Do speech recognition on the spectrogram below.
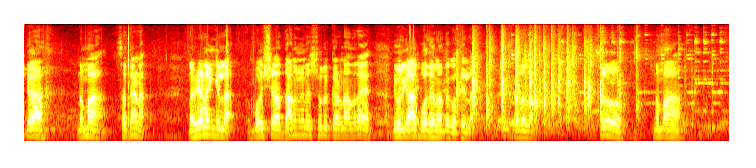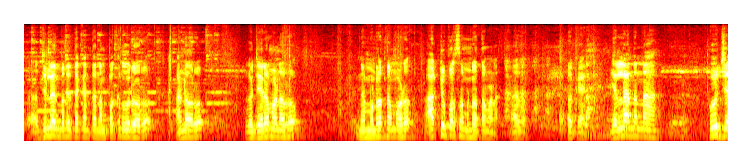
ಈಗ ನಮ್ಮ ಸತ್ಯಣ್ಣ ನಾವು ಹೇಳೋಂಗಿಲ್ಲ. ಬಹುಶಃ ದಾನವೀನ ಶೂರಕರ್ಣ ಅಂದರೆ ಇವ್ರಿಗೆ ಆಗ್ಬೋದೇನೋ ಅಂತ ಗೊತ್ತಿಲ್ಲ. ಅದಲ್ಲ ಸೊ ನಮ್ಮ ಜಿಲ್ಲೆಯಿಂದ ಬಂದಿರತಕ್ಕಂಥ ನಮ್ಮ ಪಕ್ಕದ ಊರವರು, ಅಣ್ಣವರು ಜೈರಮಣ್ಣವರು ಜಯರಾಮಣ್ಣವರು ನಮ್ಮ ಮುನರತ್ನಮ್ಮವರು ಆಕ್ಟಿವ್ ಪರ್ಸನ್ ಮುನರತ್ನಮ್ಮಣ್ಣ. ಅದು ಓಕೆ ಎಲ್ಲ ನನ್ನ ಪೂಜ್ಯ.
